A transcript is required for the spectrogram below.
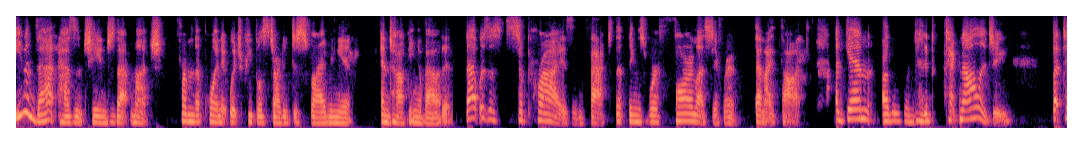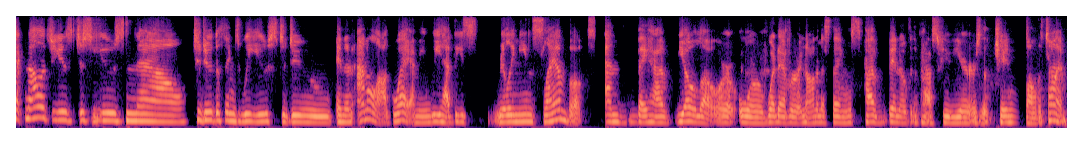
even that hasn't changed that much from the point at which people started describing it and talking about it. That was a surprise, in fact, that things were far less different than I thought. Again, other than te- technology, but technology is just used now to do the things we used to do in an analog way. I mean, we had these really mean slam books, and they have YOLO or, or whatever anonymous things have been over the past few years that change all the time.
